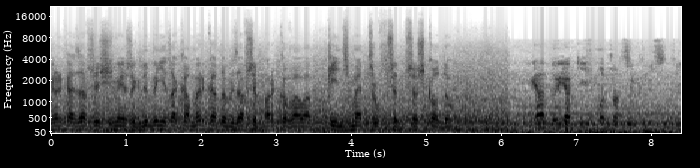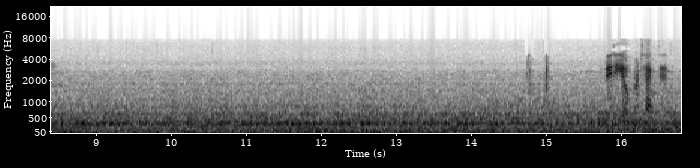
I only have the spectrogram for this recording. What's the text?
Granka zawsze się śmieje, że gdyby nie ta kamerka, to by zawsze parkowała 5 metrów przed przeszkodą. Jadą jakiś motocyklisty. Video Video protected.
